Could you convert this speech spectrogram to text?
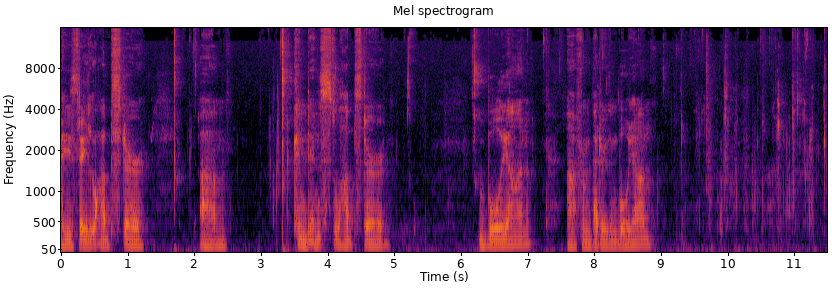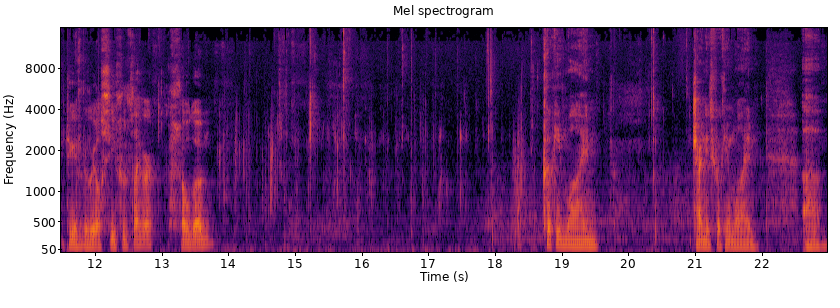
I used a lobster, um, condensed lobster bouillon uh, from Better Than Bouillon to give it a real seafood flavor. So good. Cooking wine, Chinese cooking wine. Um,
